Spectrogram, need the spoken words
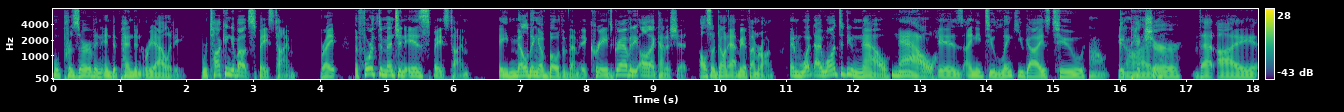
will preserve an independent reality. We're talking about space time, right? The fourth dimension is space time, a melding of both of them. It creates gravity, all that kind of shit. Also, don't at me if I'm wrong. And what I want to do now Now. is I need to link you guys to Oh, a God. picture that I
